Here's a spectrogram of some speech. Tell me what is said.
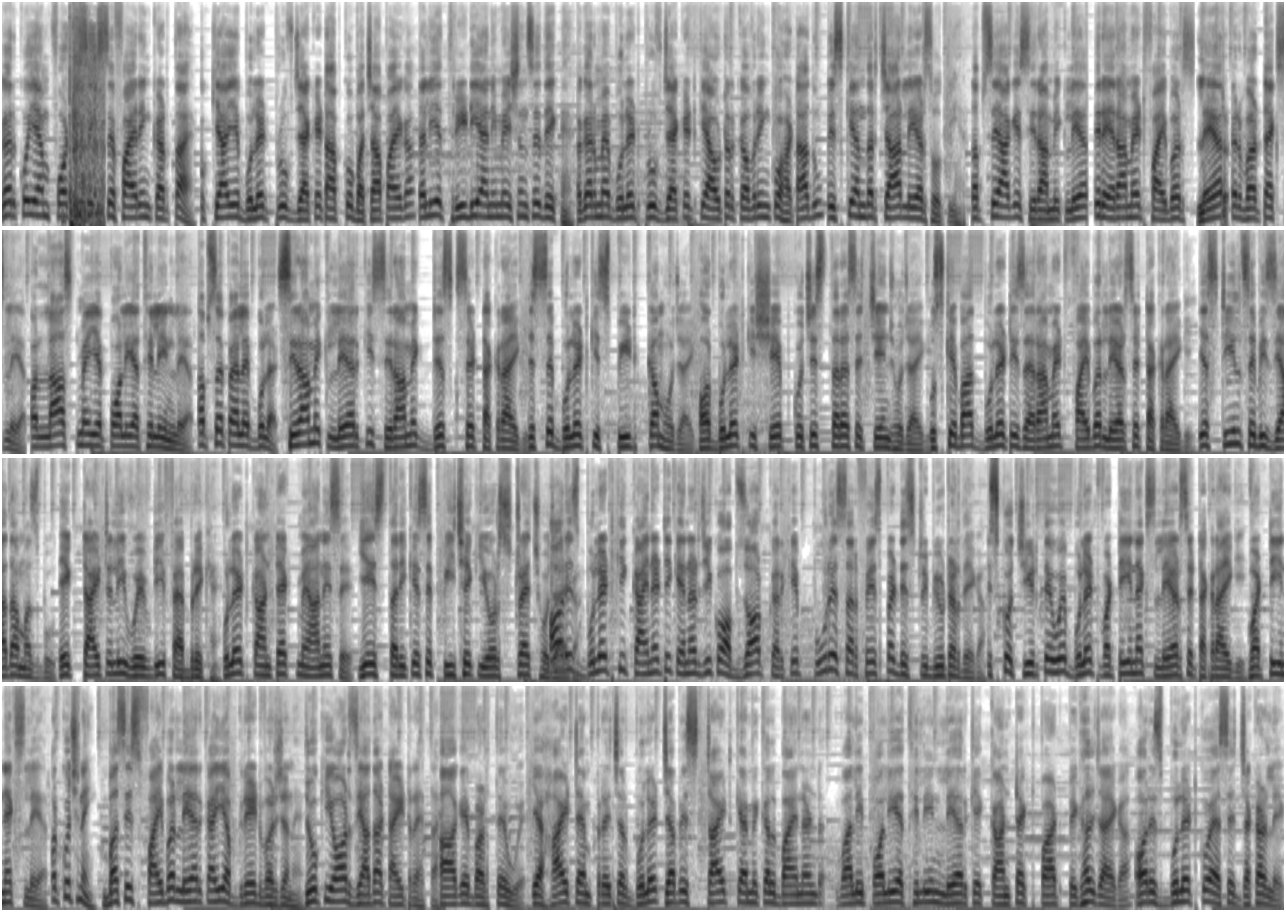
अगर कोई एम से फायरिंग करता है तो क्या ये बुलेट प्रूफ जैकेट आपको बचा पाएगा? चलिए थ्री एनिमेशन से देखें अगर मैं बुलेट प्रूफ जैकेट के आउटर कवरिंग को हटा दूँ तो इसके अंदर चार लेयर्स होती हैं। सबसे आगे सिरामिक लेयर फिर एरामेट फाइबर्स लेयर फिर वर्टेक्स लेयर और लास्ट में ये पॉलीएथिलीन लेयर सबसे पहले बुलेट सिरामिक लेयर की सिरामिक डिस्क से टकराएगी, जिससे बुलेट की स्पीड कम हो जाएगी, और बुलेट की शेप कुछ इस तरह से चेंज हो जाएगी। उसके बाद बुलेट इस एरामेट फाइबर लेयर से टकराएगी। ये स्टील से भी ज़्यादा मज़बूत, एक टाइटली वेवडी फैब्रिक है। बुलेट कॉन्टेक्ट में आने से ये इस तरीके से पीछे की ओर स्ट्रेच हो जाएगा और इस बुलेट की काइनेटिक एनर्जी को ऑब्जॉर्व करके पूरे सरफेस पर डिस्ट्रीब्यूटर देगा। इसको चीरते हुए बुलेट वटीनेक्स लेयर से टकराएगी। वटीनेक्स लेयर और कुछ नहीं बस इस फाइबर लेयर का ही अपग्रेड वर्जन है जो की और ज़्यादा टाइट रहता है। आगे बढ़ते हुए ये हाई टेम्परेचर बुलेट जब इस टाइट केमिकल बाइनंड वाली पॉलीएथिलीन लेयर के कॉन्टेक्ट पार्ट पिघल जाएगा और इस बुलेट को ऐसे जकड़ लेगा।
